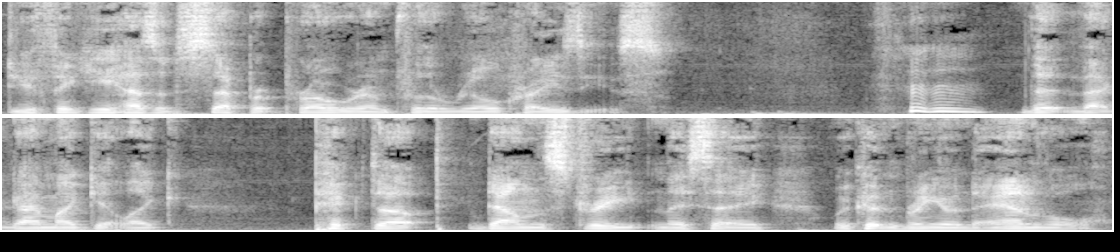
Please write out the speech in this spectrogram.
do you think he has a separate program for the real crazies? that that guy might get like picked up down the street, and they say we couldn't bring you into Anvil.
